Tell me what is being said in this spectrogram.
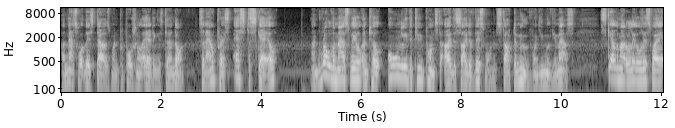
And that's what this does when proportional editing is turned on. So now press S to scale and roll the mouse wheel until only the two points to either side of this one start to move when you move your mouse. Scale them out a little this way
